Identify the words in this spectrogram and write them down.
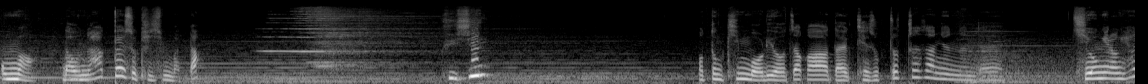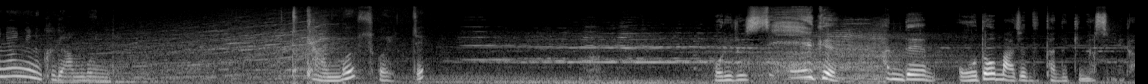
엄마, 나 오늘 학교에서 귀신 봤다? 귀신? 어떤 긴 머리 여자가 날 계속 쫓아다녔는데 지영이랑 현영이는 그게 안 보인대. 어떻게 안 보일 수가 있지? 머리를 세게 한 대 얻어맞은 듯한 느낌이었습니다.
